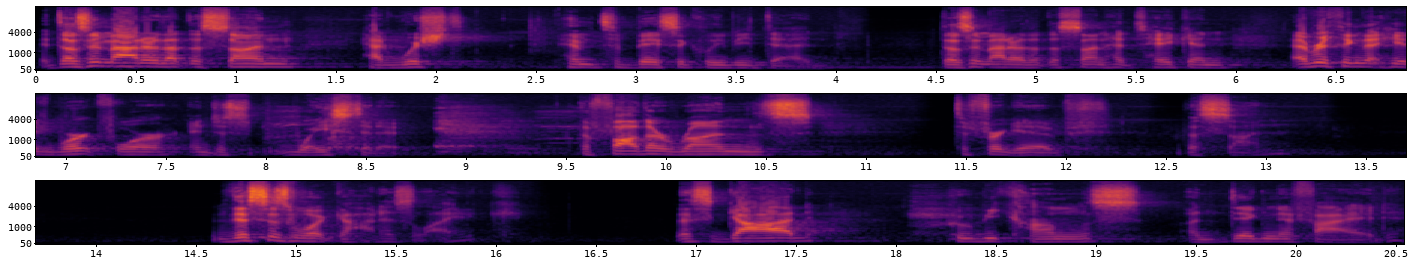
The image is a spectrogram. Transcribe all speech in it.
It doesn't matter that the son had wished him to basically be dead. It doesn't matter that the son had taken everything that he had worked for and just wasted it. The father runs to forgive the son. This is what God is like. This God who becomes undignified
